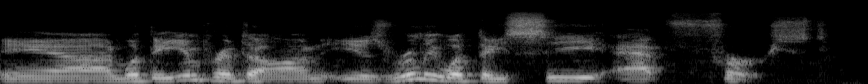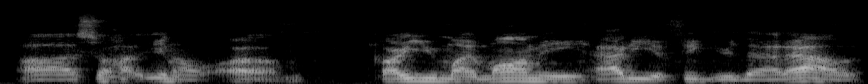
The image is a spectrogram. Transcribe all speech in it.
and what they imprint on is really what they see at first. Uh, so how, you know, um, are you my mommy? How do you figure that out?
